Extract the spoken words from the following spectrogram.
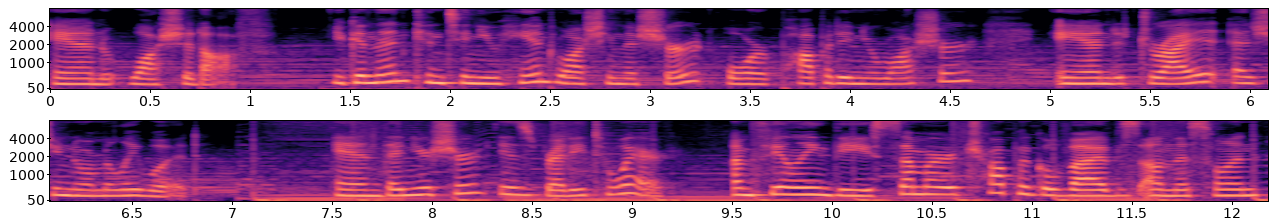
and wash it off. You can then continue hand washing the shirt or pop it in your washer and dry it as you normally would. And then your shirt is ready to wear. I'm feeling the summer tropical vibes on this one,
